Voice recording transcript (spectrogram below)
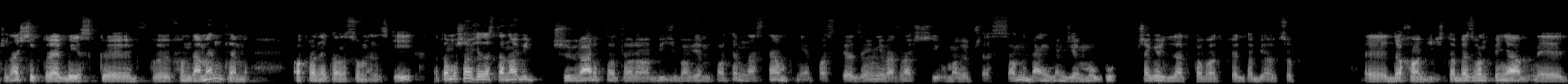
13, która jakby jest fundamentem ochrony konsumenckiej, no to muszą się zastanowić, czy warto to robić, bowiem potem następnie po stwierdzeniu nieważności umowy przez sąd bank będzie mógł czegoś dodatkowo od kredytobiorców y, dochodzić. To bez wątpienia y,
